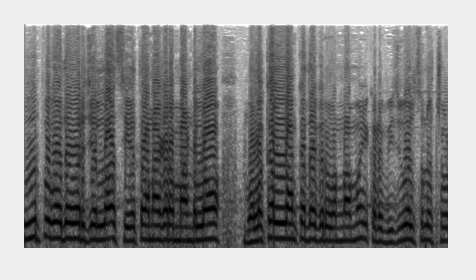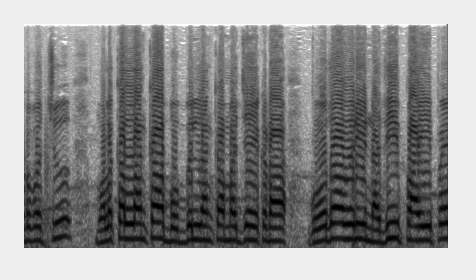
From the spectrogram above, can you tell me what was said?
తూర్పుగోదావరి జిల్లా సీతానగరం మండలం ములకల్లంక దగ్గర ఉన్నాము. ఇక్కడ విజువల్స్లో చూడవచ్చు. ములకల్లంక బొబ్బిల్లంక మధ్య ఇక్కడ గోదావరి నదీ పాయిపై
